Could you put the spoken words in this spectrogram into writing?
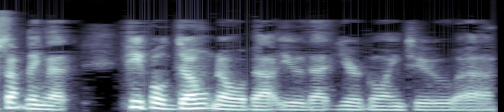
something that people don't know about you that you're going to uh,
